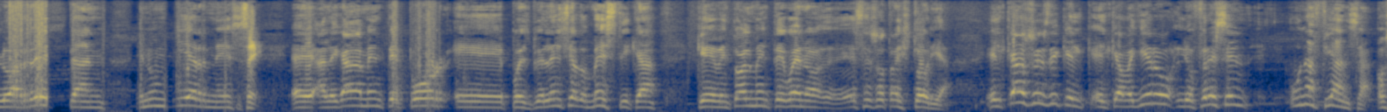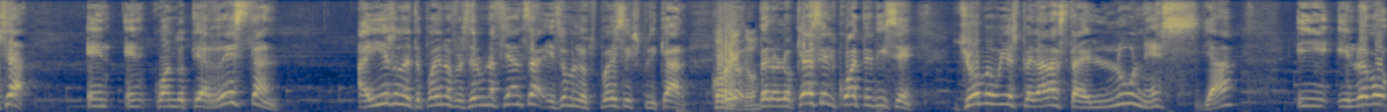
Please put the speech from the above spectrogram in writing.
lo arrestan en un viernes, eh, alegadamente por eh, pues violencia doméstica, que eventualmente, bueno, esa es otra historia. El caso es de que el, el caballero le ofrecen una fianza, o sea, en, en, cuando te arrestan, ahí es donde te pueden ofrecer una fianza, eso me lo puedes explicar. Correcto. Pero, lo que hace el cuate dice, yo me voy a esperar hasta el lunes, ¿ya? Y, y luego,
